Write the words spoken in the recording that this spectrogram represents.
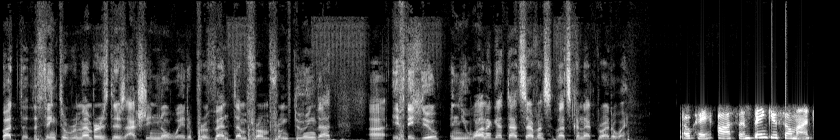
But the, the thing to remember is there's actually no way to prevent them from from doing that. Uh, if they do, and you want to get that severance, let's connect right away. Okay, awesome. Thank you so much.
